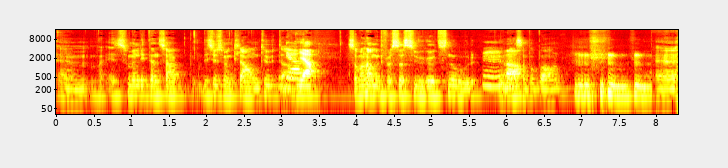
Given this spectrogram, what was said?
ehm, som en liten sån här, det ser ut som en clowntuta. Ja. Ja. Som man använder för att så suga ut snor Mm. ur Ja. näsan på barn. Eh,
